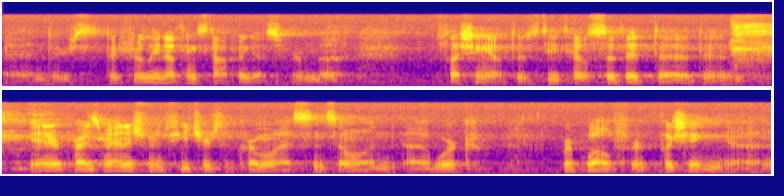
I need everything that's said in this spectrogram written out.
and there's there's really nothing stopping us from uh, fleshing out those details so that uh, the, the enterprise management features of Chrome OS and so on uh, work work well for pushing uh,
